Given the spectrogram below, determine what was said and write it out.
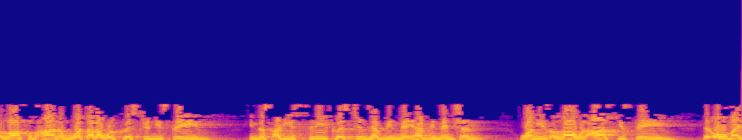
Allah subhanahu wa ta'ala will question his slave. In this hadith, three questions have been, have been mentioned. One is Allah will ask his slave, that, Oh my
